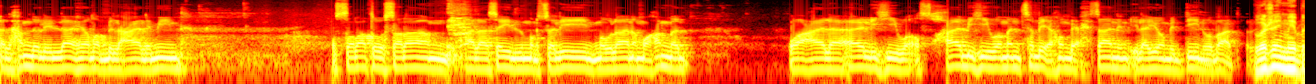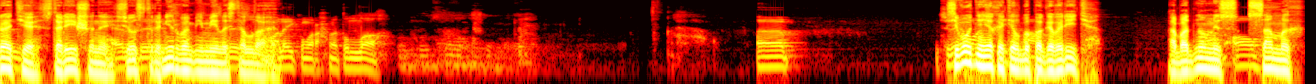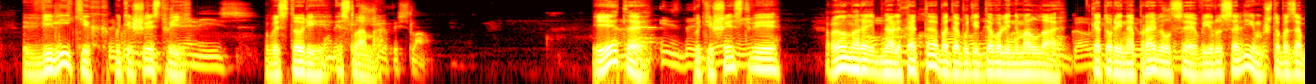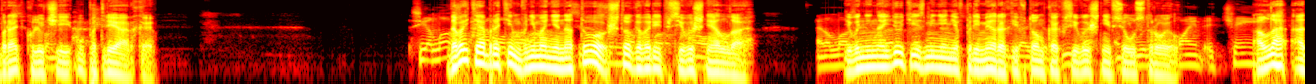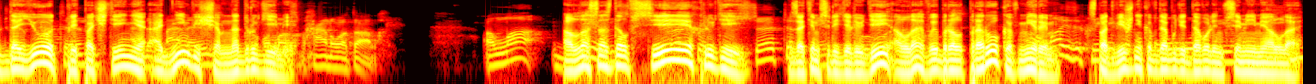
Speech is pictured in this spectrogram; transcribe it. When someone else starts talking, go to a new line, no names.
الحمد لله رب العالمين والصلاة والسلام على سيد المرسلين مولانا محمد وعلى آله وأصحابه ومن تبعهم بإحسان إلى يوم الدين وبعد
Уважаемые братья, старейшины, сестры, мир вам и милость Аллаха.
عليكم ورحمة الله Э,
Сегодня я хотел бы поговорить об одном из самых великих путешествий в истории ислама. И это путешествие Умара ибн Аль-Хаттаба, да будет доволен им Аллах, который направился в Иерусалим, чтобы забрать ключи у патриарха. Давайте обратим внимание на то, что говорит Всевышний Аллах. И вы не найдете изменения в примерах и в том, как Всевышний все устроил. Аллах отдает предпочтение одним вещам над другими. Аллах создал всех людей. Затем среди людей Аллах выбрал пророков мир им, сподвижников, да будет доволен всеми ими Аллах.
